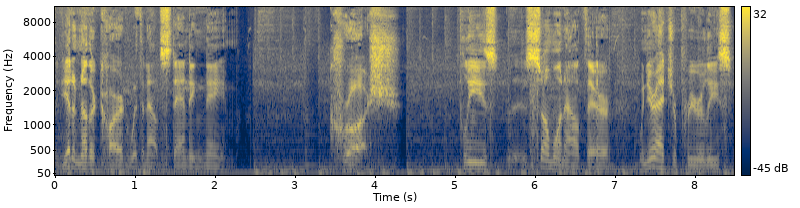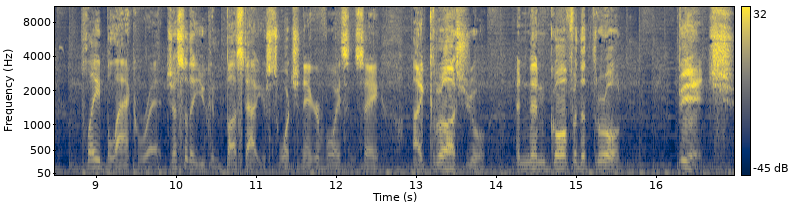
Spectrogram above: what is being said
And yet another card with an outstanding name Crush. Please, someone out there, when you're at your pre release, play Black Red, just so that you can bust out your Schwarzenegger voice and say, I crush you, and then go for the throat. Bitch.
